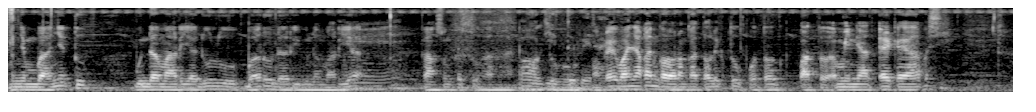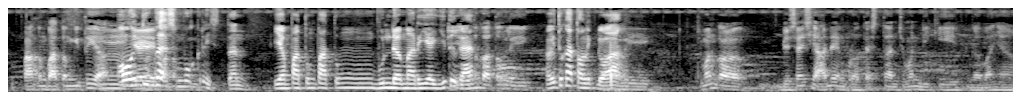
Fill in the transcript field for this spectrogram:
menyembahnya tuh Bunda Maria dulu baru dari Bunda Maria langsung ke Tuhan Oh, gitu beda. makanya banyak kan kalau orang Katolik tuh foto patung miniat eh kayak apa sih patung-patung gitu ya Oh Iya, itu iya, nggak patung- semua Kristen, yang patung-patung Bunda Maria gitu Iya, kan? itu Katolik Oh itu Katolik doang, Katolik. cuman kalau biasanya sih ada yang Protestan cuman dikit nggak banyak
